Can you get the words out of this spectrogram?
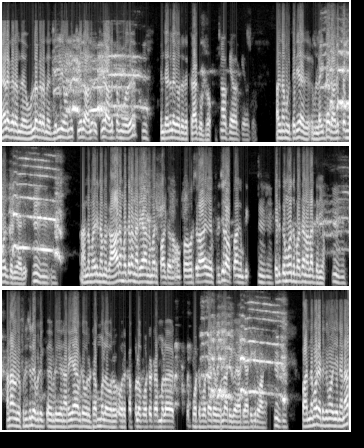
மேல இருக்கிற அந்த உள்ள இருக்கிற அந்த ஜெல்லி வந்து கீழே அழு கீழே அழுத்தும் போது. இந்த இடத்துல ஒரு கிராக் விட்டுரும். Okay okay okay. அது நமக்கு தெரியாது. லைட்டாக அழுத்தும் போது தெரியாது. அந்த மாதிரி நமக்கு ஆரம்பத்துல நிறைய அந்த மாதிரி ஃபால்ட் வரும். இப்போ ஒரு சில ஆளுங்க ஃப்ரிட்ஜில் வைப்பாங்க இப்படி. எடுக்கும் போது பார்த்தா நல்லா தெரியும். ம் ம். ஆனா அவங்க ஃப்ரிட்ஜில் இப்படி இப்படி நிறைய அப்படி ஒரு ட்ரம்மில் ஒரு ஒரு கப்பில் போட்டு ட்ரம்மில் போட்டு போட்டு அப்படியே உள்ள அடி அடி அடிக்கிடுவாங்க. இப்போ அந்த மாதிரி எடுக்கும்போது என்னன்னா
